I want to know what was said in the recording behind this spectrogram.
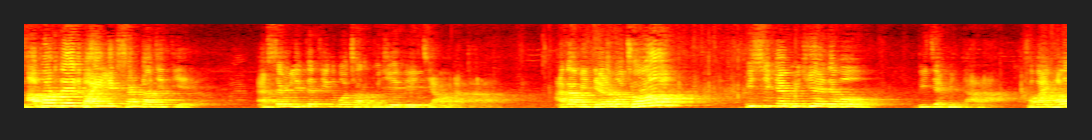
সাপোর্ট দিন ইলেকশনটা জিতিয়ে। অ্যাসেম্বলিতে তিন বছর বুঝিয়ে দিয়েছি আমরা কারা। আগামী দেড় বছরও পিসিকে বুঝিয়ে দেব বিজেপি কারা। সবাই ভালো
